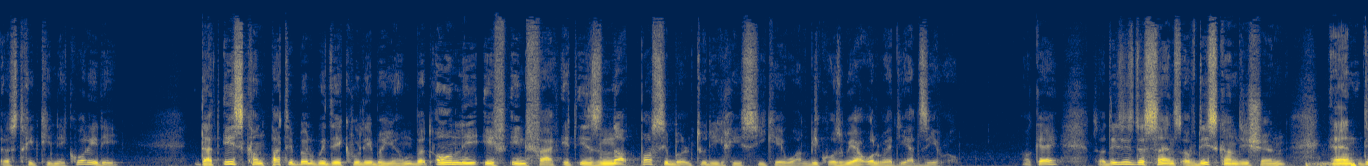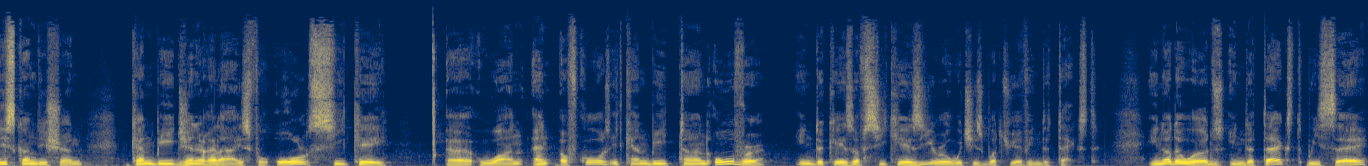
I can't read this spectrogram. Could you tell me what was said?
a strict inequality that is compatible with equilibrium, but only if, in fact, it is not possible to decrease CK1 because we are already at zero. Okay? So this is the sense of this condition, and this condition can be generalized for all CK1, uh, and of course it can be turned over in the case of CK0, which is what you have in the text. In other words, in the text, we say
